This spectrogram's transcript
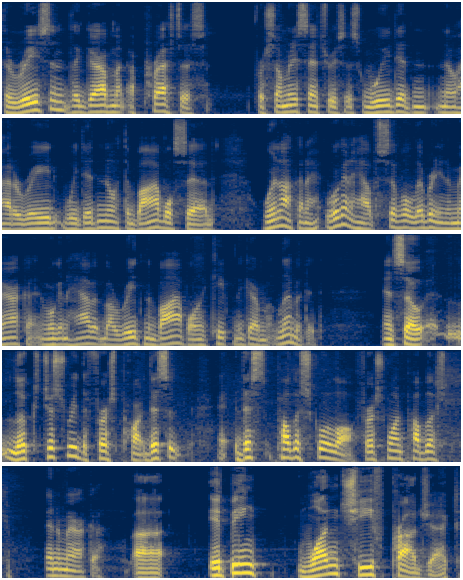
The reason the government oppressed us for so many centuries is we didn't know how to read, we didn't know what the Bible said. We're not going to, we're going to have civil liberty in America and we're going to have it by reading the Bible and keeping the government limited. And so, look, just read the first part. This is this published school law, first one published in America. Uh, it being one chief project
